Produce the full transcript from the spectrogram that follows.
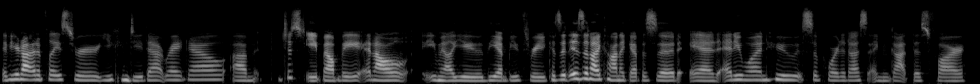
if you're not in a place where you can do that right now, um, just email me and I'll email you the MP3 because it is an iconic episode. And anyone who supported us and got this far,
